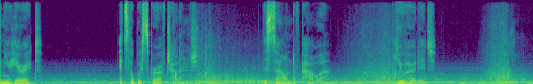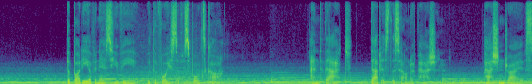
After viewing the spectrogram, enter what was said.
Can you hear it? It's the whisper of challenge, the sound of power. You heard it. The body of an SUV with the voice of a sports car. And that, that is the sound of passion. Passion drives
